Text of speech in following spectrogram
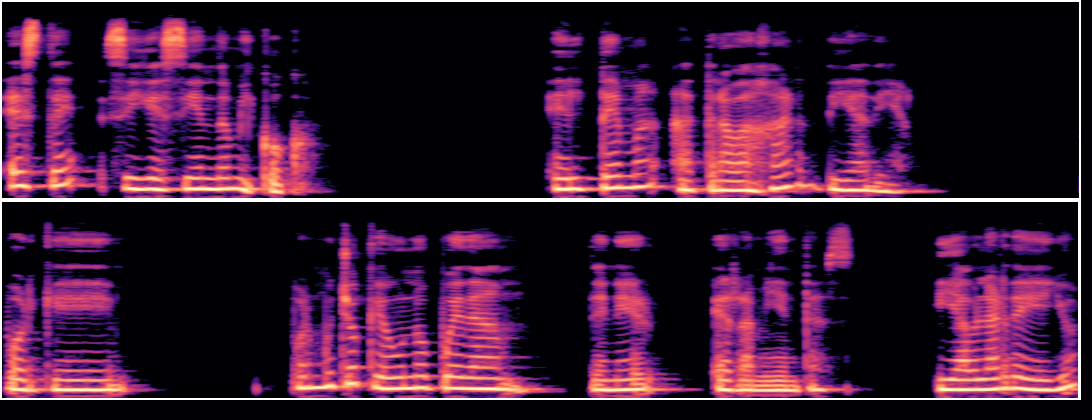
Este sigue siendo mi coco. El tema a trabajar día a día. Porque por mucho que uno pueda tener herramientas y hablar de ello,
